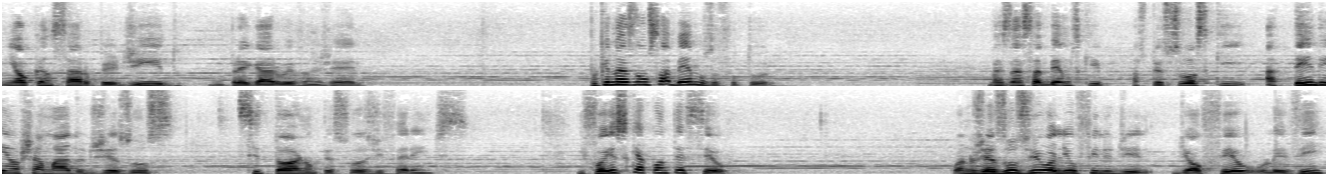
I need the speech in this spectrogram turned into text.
em alcançar o perdido, em pregar o Evangelho. Porque nós não sabemos o futuro. Mas nós sabemos que as pessoas que atendem ao chamado de Jesus se tornam pessoas diferentes. E foi isso que aconteceu. Quando Jesus viu ali o filho de, de Alfeu, o Levi,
